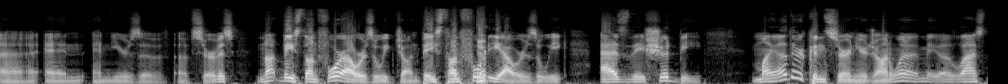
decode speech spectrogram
uh, and and years of, of service, not based on four hours a week, John, based on forty hours a week, as they should be. My other concern here, John, one, uh, last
